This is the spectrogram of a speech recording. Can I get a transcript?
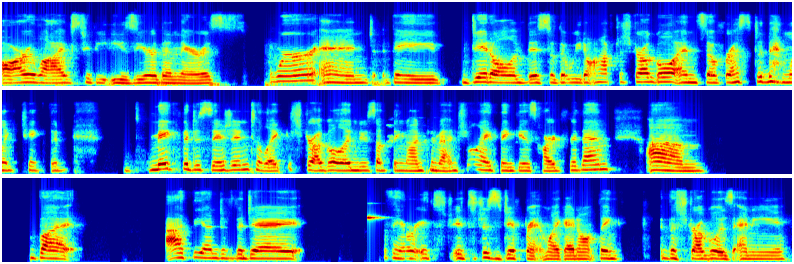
our lives to be easier than theirs were and they did all of this so that we don't have to struggle and so for us to then like take the make the decision to like struggle and do something non-conventional i think is hard for them. Um but at the end of the day there it's it's just different. Like i don't think the struggle is any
